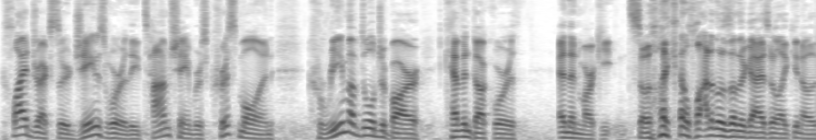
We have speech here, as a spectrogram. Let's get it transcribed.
Clyde Drexler, James Worthy, Tom Chambers, Chris Mullin, Kareem Abdul-Jabbar, Kevin Duckworth, and then Mark Eaton. So like a lot of those other guys are like you know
